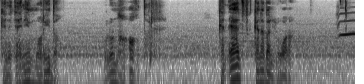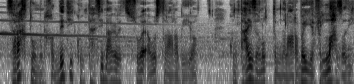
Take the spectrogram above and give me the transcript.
كانت عينيه مريضة ولونها أخضر. كان قاعد في الكنبة اللي ورا. صرخت ومن خضتي كنت هسيب عجلة السواقة وسط العربيات. كنت عايز أنط من العربية في اللحظة دي.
